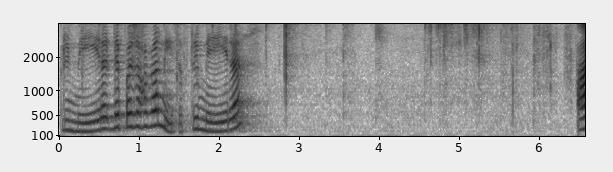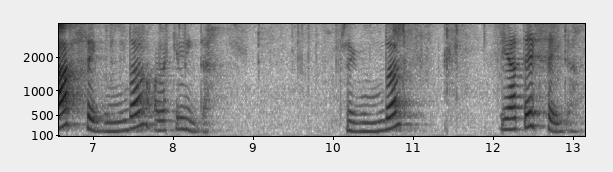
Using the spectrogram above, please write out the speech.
Primeira, depois organiza. Primeira. A segunda, olha que linda. Segunda. E a terceira.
